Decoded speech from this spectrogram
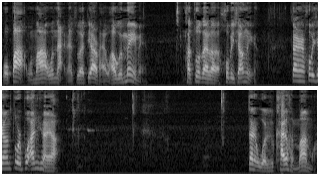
我爸、我妈、我奶奶坐在第二排，我还有个妹妹，她坐在了后备箱里。但是后备箱坐着不安全呀。但是我就开的很慢嘛。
